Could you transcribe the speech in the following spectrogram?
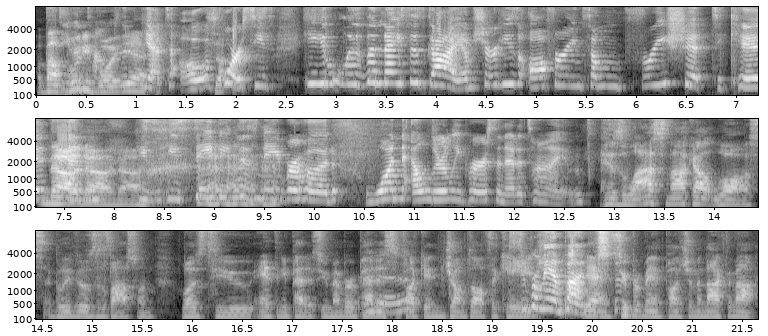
about Stephen Booty Boy. Thompson? Yeah. Yeah. T- oh, of So- course. He's he is the nicest guy. I'm sure he's offering some free shit to kids. No, and no, no. He's he's saving his neighborhood one elderly person at a time. His last knockout loss, I believe it was his last one, was to Anthony Pettis. You remember Pettis fucking jumped off the cage? Superman punch. Yeah, Superman punched him and knocked him out.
